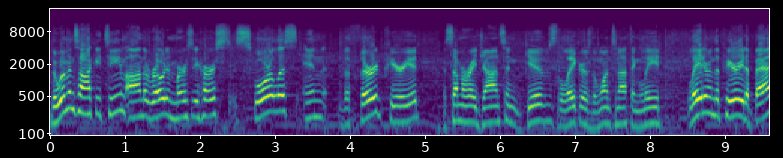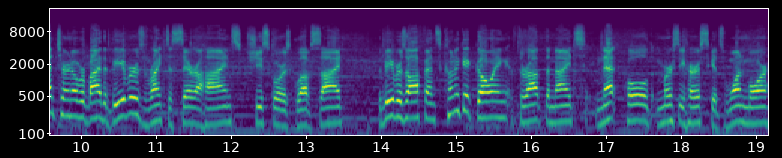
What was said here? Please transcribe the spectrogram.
The women's hockey team on the road in Mercyhurst scoreless in the third period. Summer Rae Johnson gives the Lakers the 1-0 lead. Later in the period, a bad turnover by the Beavers right to Sarah Hines. She scores glove side. The Beavers offense couldn't get going throughout the night. Net pulled. Mercyhurst gets one more.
